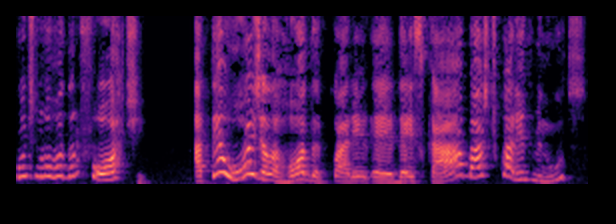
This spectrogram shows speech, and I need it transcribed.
Continua rodando forte. Até hoje ela roda 40, é, 10K abaixo de 40 minutos.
